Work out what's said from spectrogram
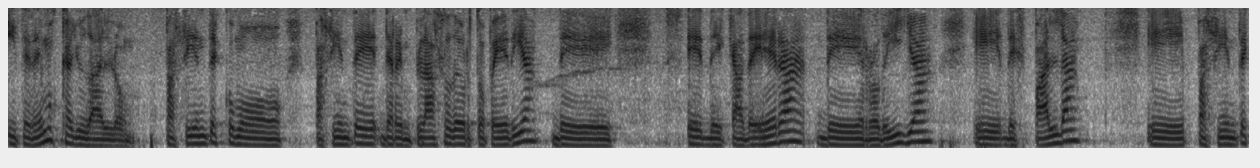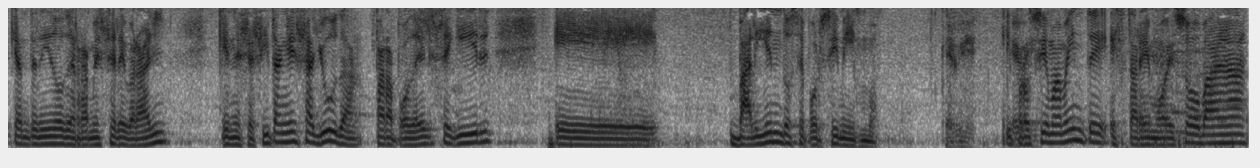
y tenemos que ayudarlos. Pacientes como pacientes de reemplazo de ortopedia, de, eh, de cadera, de rodilla, eh, de espalda, eh, pacientes que han tenido derrame cerebral, que necesitan esa ayuda para poder seguir valiéndose por sí mismos. Qué bien. Y próximamente estaremos, eso va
